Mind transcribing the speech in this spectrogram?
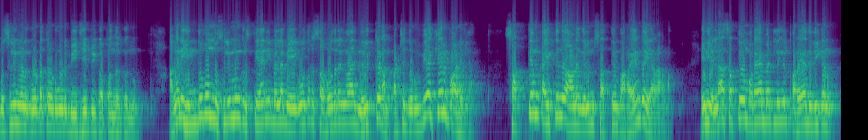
മുസ്ലിങ്ങൾ കൂട്ടത്തോടു കൂടി ബി ജെ പിക്ക് ഒപ്പം നിൽക്കുന്നു. അങ്ങനെ ഹിന്ദുവും മുസ്ലിമും ക്രിസ്ത്യാനിയും എല്ലാം ഏകോദര സഹോദരങ്ങളായി നിൽക്കണം. പക്ഷെ ദുർവ്യാഖ്യാനം പാടില്ല. സത്യം കഴിക്കുന്നതാണെങ്കിലും സത്യം പറയാൻ തയ്യാറാണ്. ഇനി എല്ലാ സത്യവും പറയാൻ പറ്റില്ലെങ്കിൽ പറയാതിരിക്കണം.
